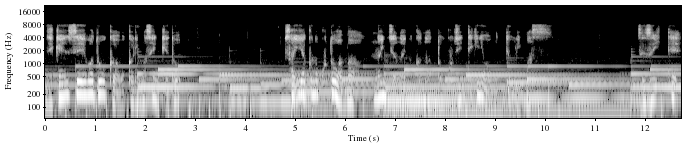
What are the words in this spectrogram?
事件性はどうかはわかりませんけど、最悪のことはまあないんじゃないのかなと個人的には思っております。続いて、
